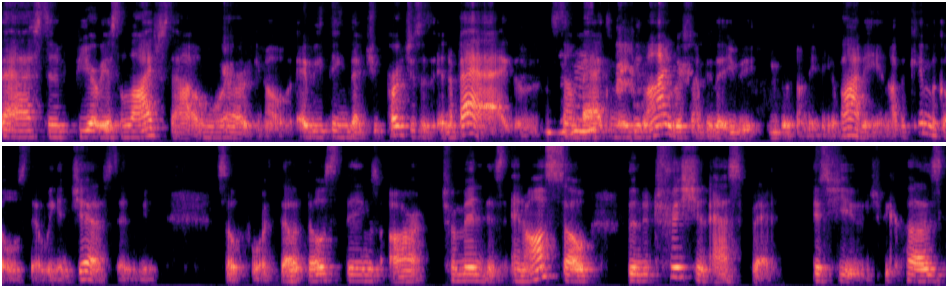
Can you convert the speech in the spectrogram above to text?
fast and furious lifestyle where you know everything that you purchase is in a bag. Some mm-hmm. bags may be lined with something that you, you really don't need in your body, and other chemicals that we ingest and so forth. those things are tremendous, and also the nutrition aspect is huge because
